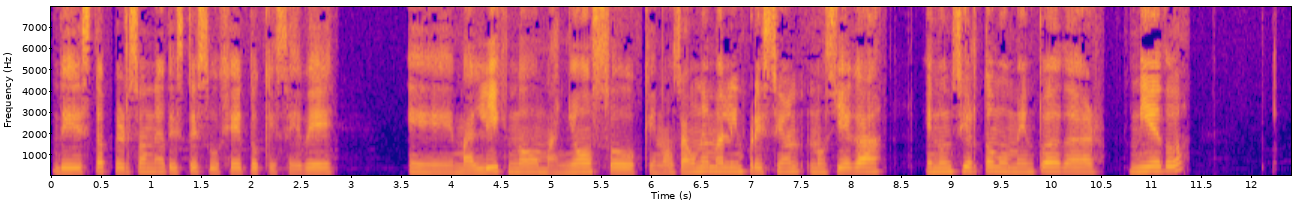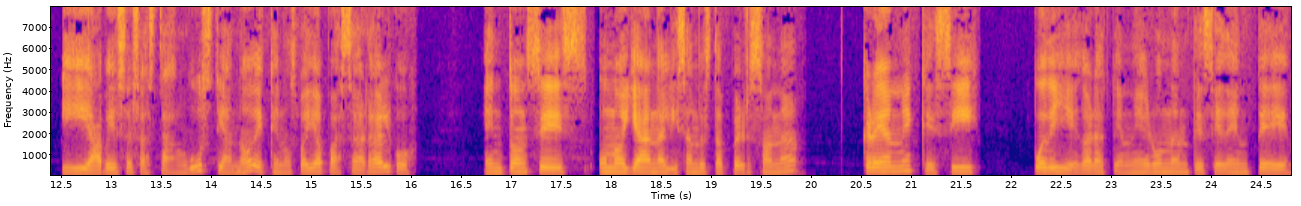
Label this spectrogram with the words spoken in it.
de esta persona, de este sujeto que se ve eh, maligno, mañoso, que nos da una mala impresión, nos llega en un cierto momento a dar miedo y a veces hasta angustia, ¿no? De que nos vaya a pasar algo. Entonces, uno ya analizando esta persona, créanme que sí puede llegar a tener un antecedente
